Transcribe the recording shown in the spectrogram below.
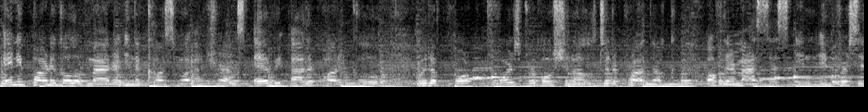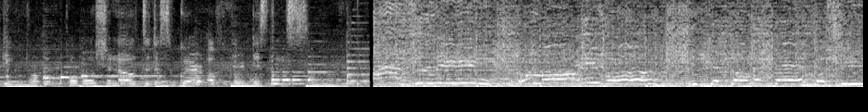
Any particle of matter in the cosmos attracts every other particle with a for force proportional to the product of their masses in inversely pro proportional to the square of their distance. ざ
